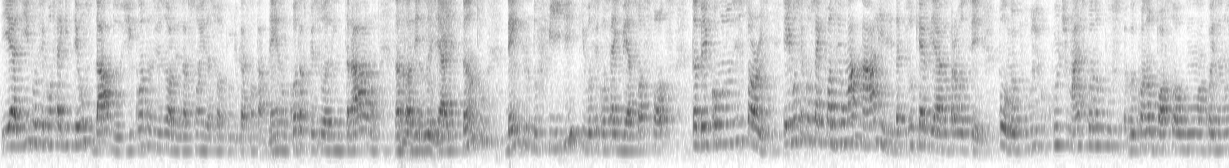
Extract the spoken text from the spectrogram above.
e ali você consegue ter os dados de quantas visualizações a sua publicação está tendo, quantas pessoas entraram nas suas redes sociais, tanto dentro do feed, que você consegue ver as suas fotos, também como nos stories. E aí você consegue fazer uma análise daquilo que é viável para você. Pô, meu público curte mais quando eu, pus- quando eu posto alguma coisa no-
